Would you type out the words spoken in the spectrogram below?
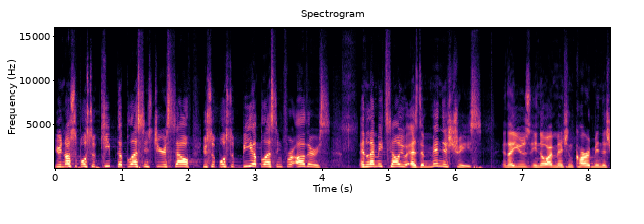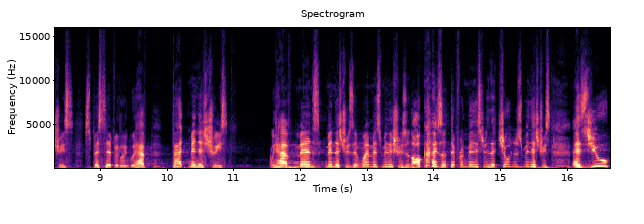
You're not supposed to keep the blessings to yourself, you're supposed to be a blessing for others. And let me tell you, as the ministries, and I use, you know, I mentioned card ministries specifically, we have pet ministries, we have men's ministries and women's ministries and all kinds of different ministries, the children's ministries. As you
